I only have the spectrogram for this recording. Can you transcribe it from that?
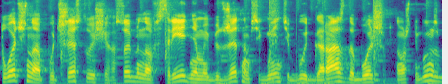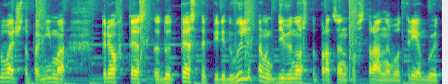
точно путешествующих, особенно в среднем и бюджетном сегменте, будет гораздо больше, потому что не будем забывать, что помимо трех тест, ну, теста перед вылетом, 90% стран его требуют,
